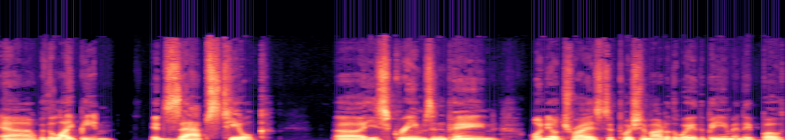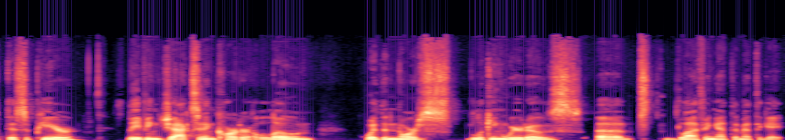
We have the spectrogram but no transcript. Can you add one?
uh, with a light beam. It zaps Teal'c. Uh, he screams in pain. O'Neill tries to push him out of the way of the beam, and they both disappear, leaving Jackson and Carter alone with the Norse looking weirdos uh, laughing at them at the gate.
